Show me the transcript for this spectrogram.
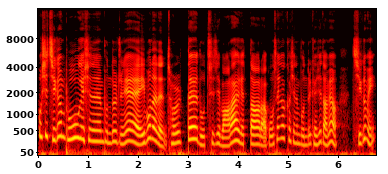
혹시 지금 보고 계시는 분들 중에 이번에는 절대 놓치지 말아야겠다라고 생각하시는 분들 계시다면 지금이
